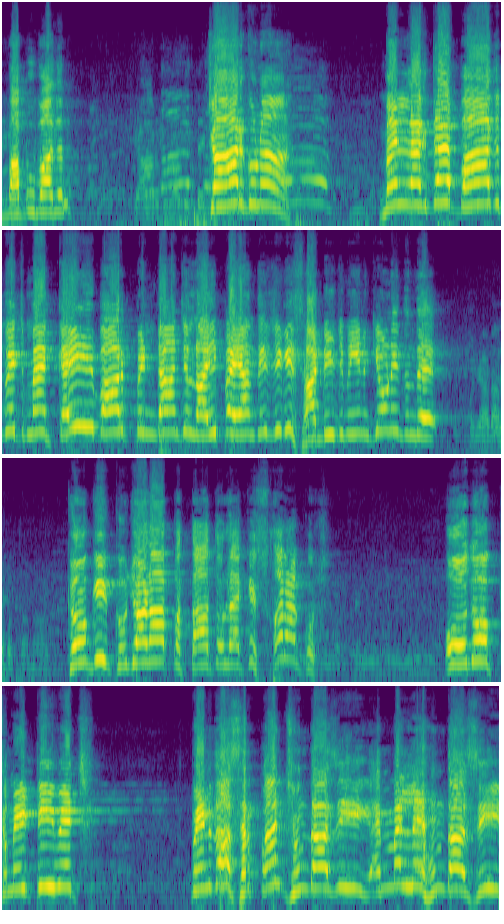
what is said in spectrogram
ਬਾਪੂ ਬਾਦਲ? ਚਾਰ ਗੁਣਾ। ਮੈਨੂੰ ਲੱਗਦਾ ਬਾਅਦ ਵਿੱਚ ਮੈਂ ਕਈ ਵਾਰ ਪਿੰਡਾਂ 'ਚ ਲਾਈ ਪੈ ਜਾਂਦੀ ਸੀ ਕਿ ਸਾਡੀ ਜ਼ਮੀਨ ਕਿਉਂ ਨਹੀਂ ਦਿੰਦੇ? ਕਿਉਂਕਿ ਗੁਜਾੜਾ ਪੱਤਾ ਤੋਂ ਲੈ ਕੇ ਸਾਰਾ ਕੁਝ ਉਦੋਂ ਕਮੇਟੀ ਵਿੱਚ ਪਿੰਡ ਦਾ ਸਰਪੰਚ ਹੁੰਦਾ ਸੀ ਐਮਐਲਏ ਹੁੰਦਾ ਸੀ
